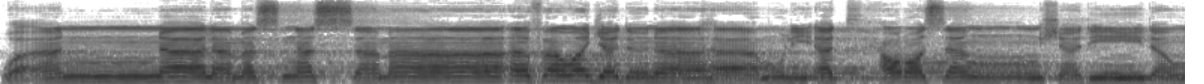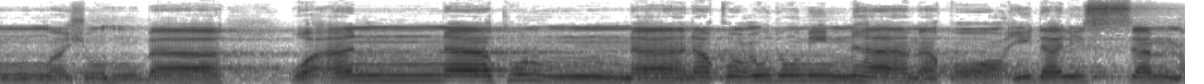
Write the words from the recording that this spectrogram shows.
وأنا لمسنا السماء فوجدناها ملئت حرسا شديدا وشهبا وأنا كنا نقعد منها مقاعد للسمع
